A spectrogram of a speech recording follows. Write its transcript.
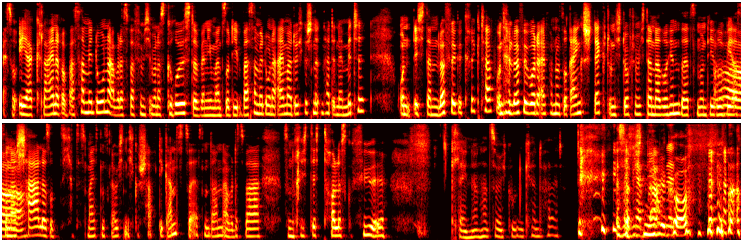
also eher kleinere Wassermelone, aber das war für mich immer das Größte, wenn jemand so die Wassermelone einmal durchgeschnitten hat in der Mitte und ich dann einen Löffel gekriegt habe und der Löffel wurde einfach nur so reingesteckt und ich durfte mich dann da so hinsetzen und die so wie aus so einer Ah. Schale, so ich habe das meistens glaube ich nicht geschafft, die ganz zu essen dann, aber das war so ein richtig tolles Gefühl. Kleingern hat ziemlich guten Kindheit. Das habe Ich ich, hab nie auch eine- bekommen.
